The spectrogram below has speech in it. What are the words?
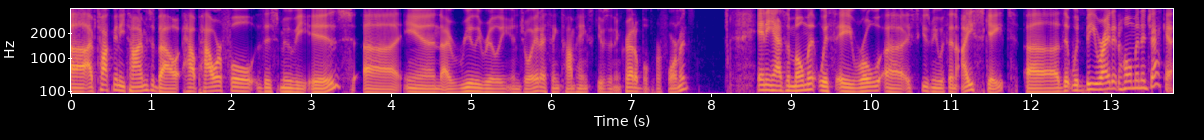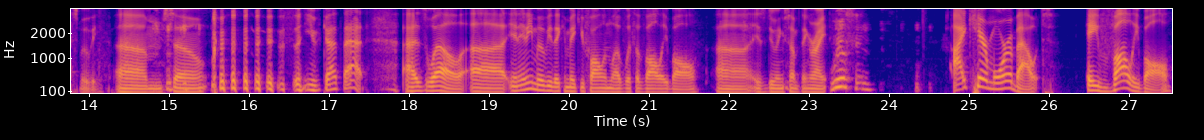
Uh, I've talked many times about how powerful this movie is, uh, and I really really enjoy it. I think Tom Hanks gives an incredible performance. And he has a moment with a roll uh, excuse me with an ice skate uh, that would be right at home in a jackass movie. Um, so so you've got that as well. Uh, in any movie that can make you fall in love with a volleyball uh, is doing something right. Wilson. I care more about a volleyball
